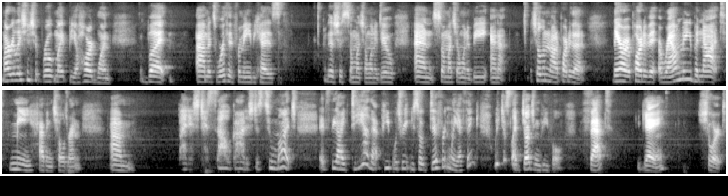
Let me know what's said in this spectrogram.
my relationship road might be a hard one, but um, it's worth it for me because there's just so much I want to do and so much I want to be, and I, children are not a part of that they are a part of it around me, but not me having children. Um, but it's just, oh God, it's just too much. It's the idea that people treat you so differently. I think we just like judging people. Fat, gay, short,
